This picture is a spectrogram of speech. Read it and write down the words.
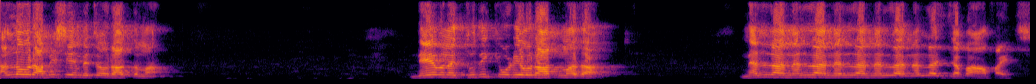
நல்ல ஒரு அபிஷேகம் பெற்ற ஒரு ஆத்மா. தேவனை துதிக்கக்கூடிய ஒரு ஆத்மா தான். மெல்ல மெல்ல மெல்ல மெல்ல மெல்ல ஜபம் ஆஃப் ஆயிடுச்சு.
